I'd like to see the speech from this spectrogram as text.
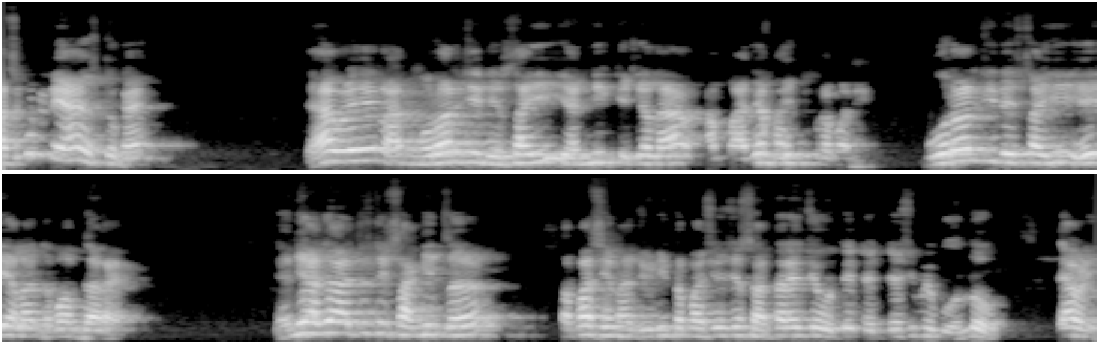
असं कुठे न्याय असतो काय? त्यावेळी मोरारजी देसाई यांनी केलेला माझ्या माहितीप्रमाणे मोरारजी देसाई हे याला जबाबदार आहे. त्यांनी आता आधी ते सांगितलं तपासेना जीडी तपासे जे साताऱ्याचे होते त्यांच्याशी मी बोललो. त्यावेळी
